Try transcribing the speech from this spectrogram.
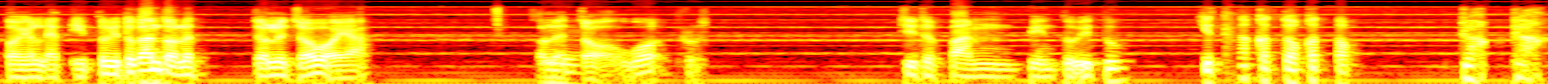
toilet itu. Itu kan toilet toilet cowok ya. Oleh yeah. cowok terus di depan pintu itu kita ketok-ketok. Dak dak.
